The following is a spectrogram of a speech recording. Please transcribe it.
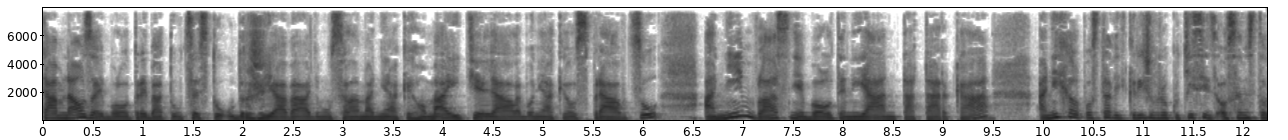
tam naozaj bolo treba tú cestu udržiavať, musela mať nejakého majiteľa alebo nejakého správcu a ním vlastne bol ten Ján Tatarka a nechal postaviť kríž v roku 1820,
